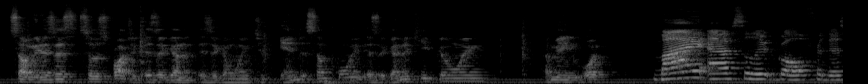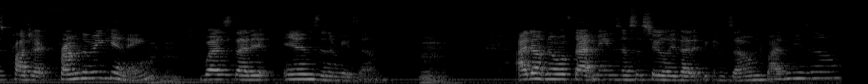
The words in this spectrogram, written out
so I mean, is this so this project is it gonna is it going to end at some point? Is it gonna keep going? I mean, what? my absolute goal for this project from the beginning mhm, was that it ends in a museum. mm, I don't know if that means necessarily that it becomes owned by the museum,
